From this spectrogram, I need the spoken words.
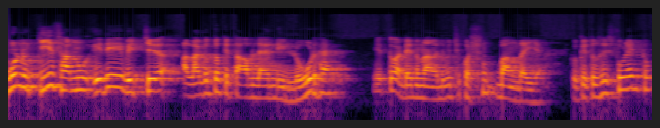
ਹੁਣ ਕੀ ਸਾਨੂੰ ਇਹਦੇ ਵਿੱਚ ਅਲੱਗ ਤੋਂ ਕਿਤਾਬ ਲੈਣ ਦੀ ਲੋੜ ਹੈ? ਇਹ ਤੁਹਾਡੇ ਦਿਮਾਗ ਦੇ ਵਿੱਚ ਕੁਐਸਚਨ ਬਣਦਾ ਹੀ ਹੈ ਕਿਉਂਕਿ ਤੁਸੀਂ ਸਟੂਡੈਂਟ ਹੋ।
